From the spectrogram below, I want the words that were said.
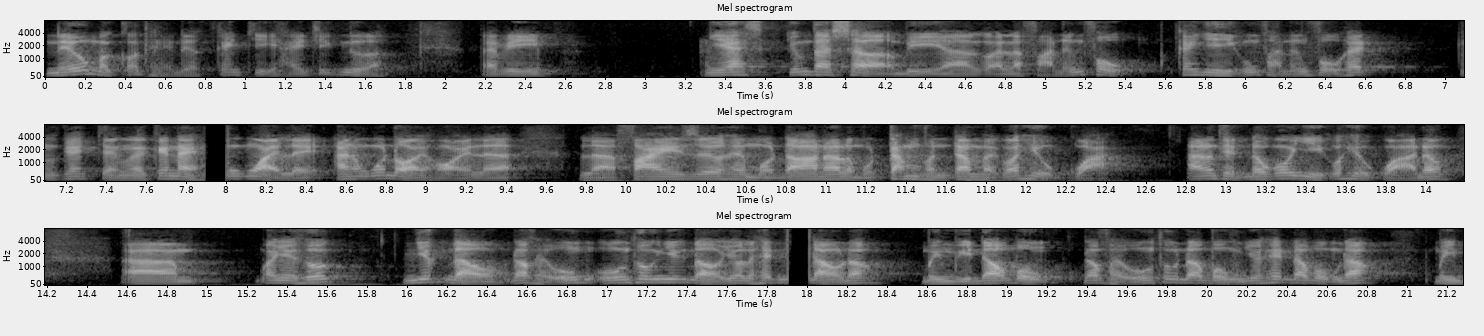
Nếu mà có thể được các anh chị hãy chích ngừa. Tại vì yes chúng ta sợ bị uh, gọi là phản ứng phụ cái gì cũng phản ứng phụ hết ok chẳng là cái này không ngoại lệ. Anh không có đòi hỏi là là Pfizer hay Moderna là một trăm phần trăm phải có hiệu quả. Anh nói thiệt đâu có gì có hiệu quả đâu. À, bao nhiêu thuốc? Nhức đầu đâu phải uống uống thuốc nhức đầu cho là hết nhức đầu đâu. Mình bị đau bụng đâu phải uống thuốc đau bụng cho hết đau bụng đâu. Mình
